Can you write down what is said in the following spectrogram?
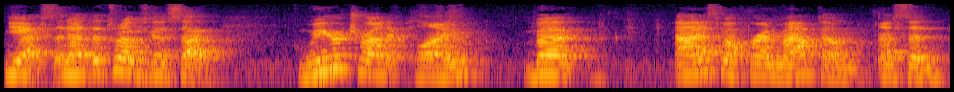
Yes, and that's what I was going to say. We are trying it plain, but I asked my friend Malcolm, I said,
